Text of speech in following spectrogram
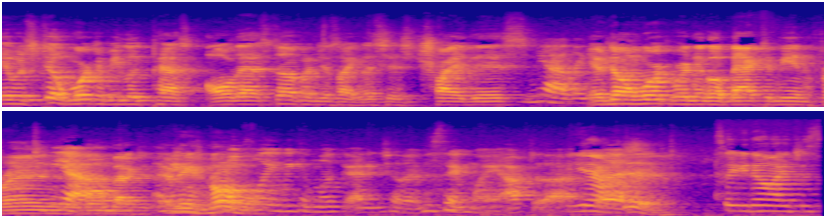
it would still work if we looked past all that stuff and just like let's just try this. Yeah, like If it don't work, we're gonna go back to being friends. yeah. Going back to I everything's mean, normal. Hopefully, we can look at each other the same way after that. Yeah. but- Yeah. so you know, I just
